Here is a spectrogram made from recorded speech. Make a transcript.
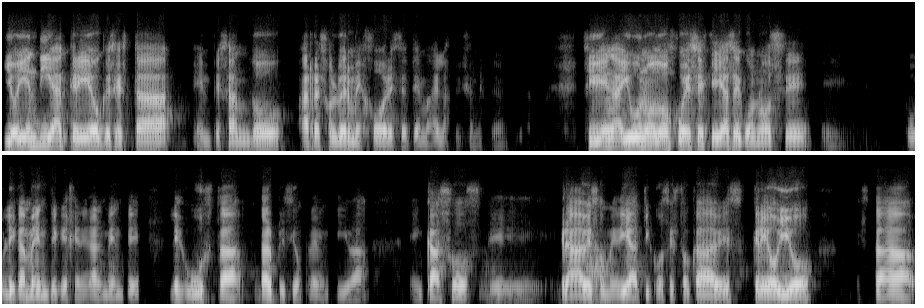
y hoy en día creo que se está empezando a resolver mejor este tema de las prisiones preventivas. Si bien hay uno o dos jueces que ya se conoce eh, públicamente que generalmente les gusta dar prisión preventiva en casos eh, graves o mediáticos, esto cada vez, creo yo, está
